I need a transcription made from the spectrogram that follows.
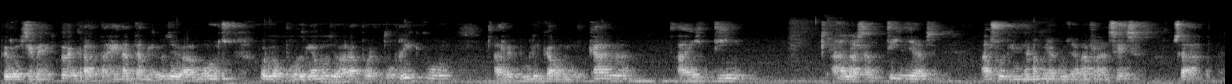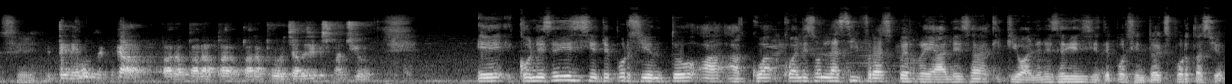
pero el cemento de Cartagena también lo llevamos o lo podríamos llevar a Puerto Rico, a República Dominicana, a Haití, a las Antillas, a Surinam y a Guyana Francesa. Sea, tenemos mercado para, para, para, para, aprovechar esa expansión. Eh, con ese 17%, ¿a, a ¿cuáles son las cifras pues, reales a que equivalen ese 17% de exportación?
